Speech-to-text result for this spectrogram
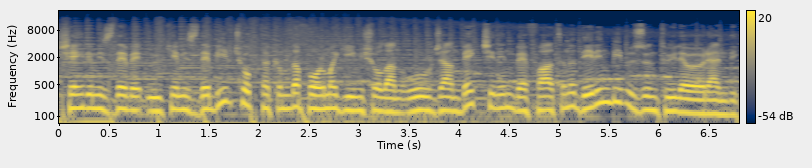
şehrimizde ve ülkemizde birçok takımda forma giymiş olan Uğurcan Bekçi'nin vefatını derin bir üzüntüyle öğrendik.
